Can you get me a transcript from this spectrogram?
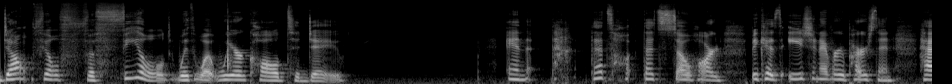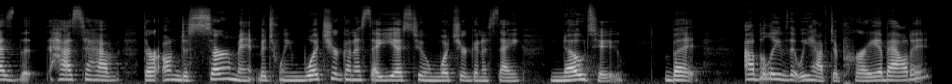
don't feel fulfilled with what we're called to do. And that's that's so hard because each and every person has the has to have their own discernment between what you're going to say yes to and what you're going to say no to. But I believe that we have to pray about it.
